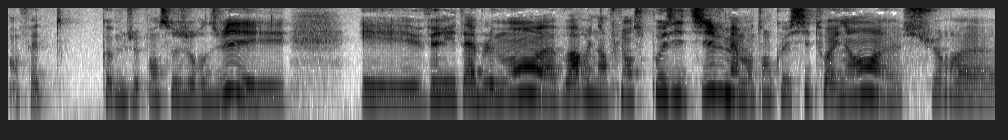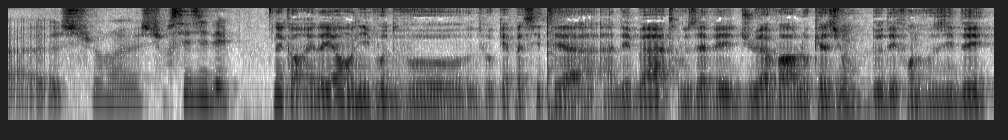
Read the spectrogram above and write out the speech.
en fait comme je pense aujourd'hui et, et véritablement avoir une influence positive, même en tant que citoyen, euh, sur, euh, sur, euh, sur ces idées. D'accord, et d'ailleurs au niveau de vos, de vos capacités à, débattre, vous avez dû avoir l'occasion de défendre vos idées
